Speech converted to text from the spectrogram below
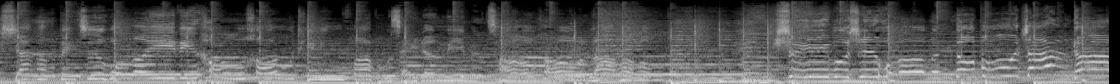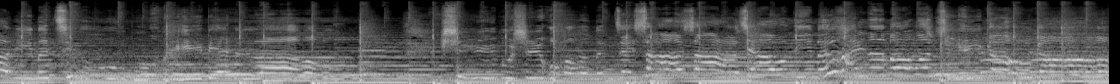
下辈子我一定好好听话，不再让你们操劳。是我们都不长大，你们就不会变老？是不是我们在撒撒娇，你们还能把我举高高？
